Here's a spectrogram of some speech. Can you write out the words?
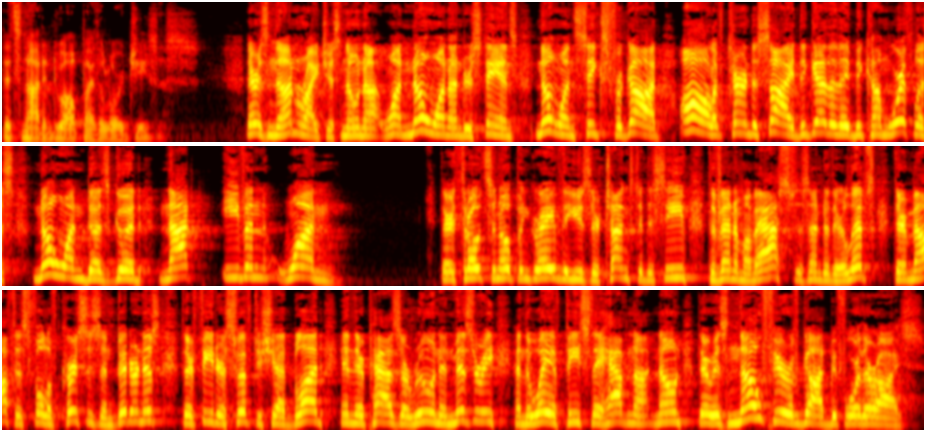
that's not indwelt by the Lord Jesus. There is none righteous, no, not one. No one understands. No one seeks for God. All have turned aside. Together they become worthless. No one does good, not even one. Their throats an open grave. They use their tongues to deceive. The venom of asps is under their lips. Their mouth is full of curses and bitterness. Their feet are swift to shed blood. In their paths are ruin and misery, and the way of peace they have not known. There is no fear of God before their eyes.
